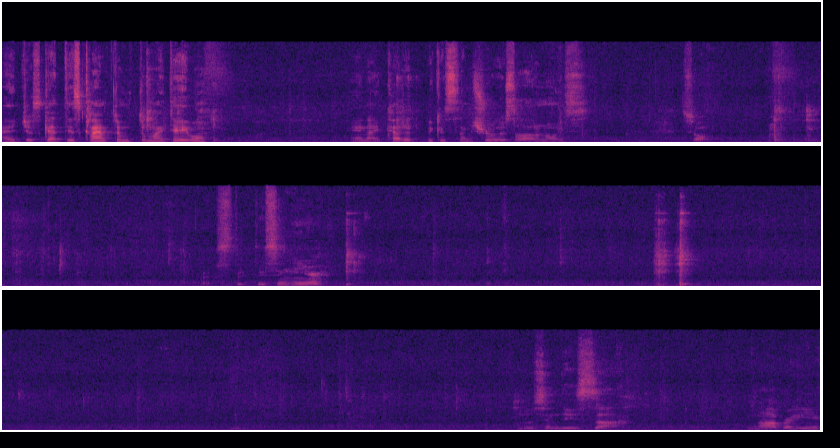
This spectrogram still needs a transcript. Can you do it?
I just got this clamped to, to my table and I cut it because I'm sure there's a lot of noise. So let's stick this in here. Loosen this uh, knob right here.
